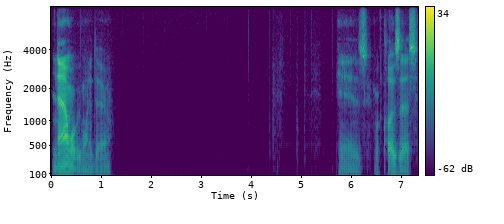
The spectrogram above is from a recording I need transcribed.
Now what we want to do is we'll close this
